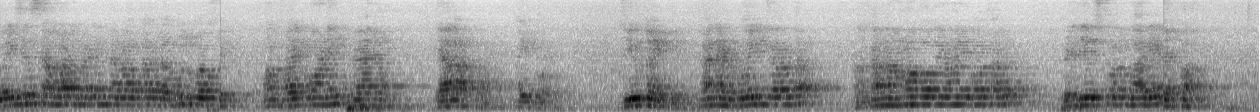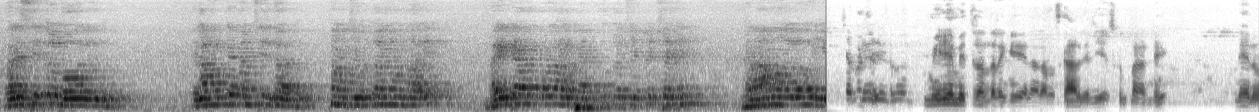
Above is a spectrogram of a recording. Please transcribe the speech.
వైసెస్ అవార్డు పెట్టిన తర్వాత డబ్బులు వస్తాయి మన ఫైన్ మార్నింగ్ ప్రయాణం ఏలాడతాం అయిపోతుంది జీవితం అయిపోయింది. కానీ అక్కడ పోయిన తర్వాత మన కన్నా అమ్మ బాబు ఏమైపోతారు? పెళ్ళి చేసుకున్న భార్య చెప్పాలి. పరిస్థితులు బాగోలేదు. ఇలా ఉంటే మంచిది కాదు. మనం చెబుతూనే ఉండాలి. బయట కూడా పెద్దతో చెప్పించండి. గ్రామాల్లో మీడియా మిత్రులందరికీ నా నమస్కారం తెలియజేసుకుంటున్నాను అండి. నేను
